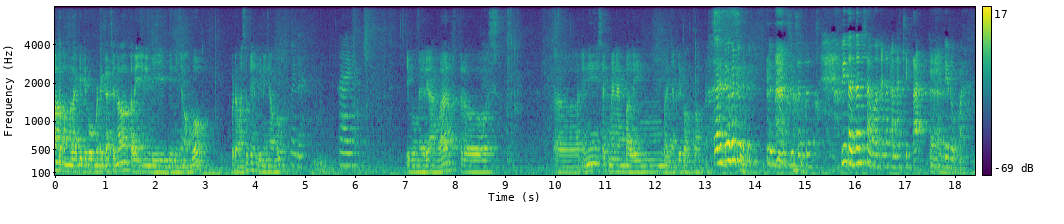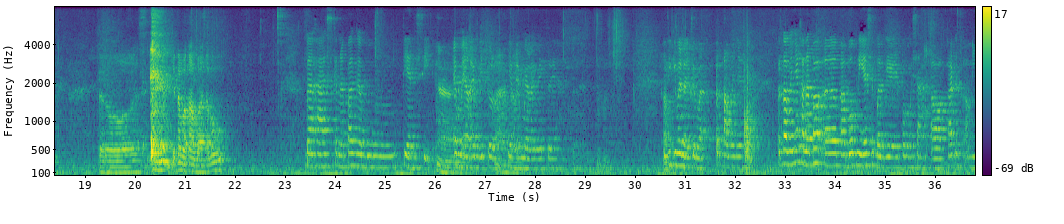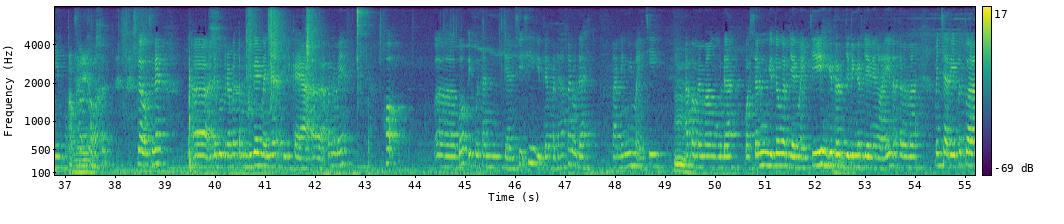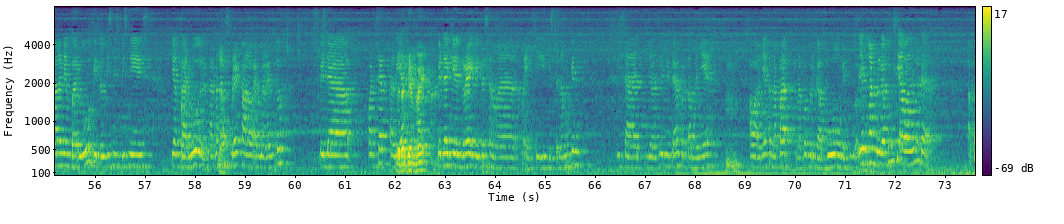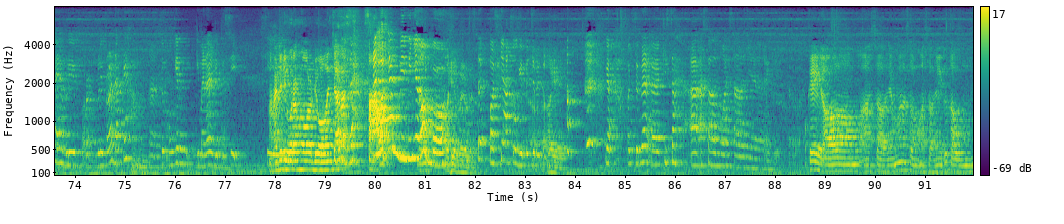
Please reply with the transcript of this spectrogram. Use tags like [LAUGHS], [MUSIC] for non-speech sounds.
semua, ketemu lagi di Pop Merdeka Channel Kali ini di Bininya Ombo Udah masuk ya Bininya Ombo Udah. Hai. Ibu Mary Anwar Terus eh, ini segmen yang paling banyak ditonton Aduh, aduh, aduh. ditonton. Ditonton sama anak-anak kita Eh. di rumah. Terus ini kita bakal bahas apa Bu? Bahas kenapa gabung TNC. Nah. MLM itu lah, Nah, yang. MLM itu ya. Jadi gimana coba pertamanya? Pertamanya kenapa eh, Pak Bob nih ya sebagai pengusaha kawakan, amin. pengusaha Amin. [LAUGHS] Nggak maksudnya eh, ada beberapa temen juga yang nanya, jadi kayak eh, apa namanya? Kok eh, Bob ikutan TNC sih gitu ya? Padahal kan udah running nih Maici. Hmm. Apa memang udah bosen gitu ngerjain Maici gitu, jadi ngerjain yang lain atau memang mencari petualangan yang baru gitu, bisnis-bisnis yang baru karena kan Ya. sebenarnya kalau MLM tuh beda konsep kali Beda ya. genre. Beda genre gitu sama Maici gitu. Nah mungkin bisa jelasin gitu ya pertamanya. Ya Hmm. awalnya kenapa kenapa bergabung gitu. Ya bukan bergabung sih awalnya ada apa ya beli beli produk ya. Hmm. nah itu mungkin gimana gitu sih. Si Nah, jadi orang mau diwawancara Bisa. Salah. kan, kan bininya Oh Ombo. iya bener-bener hostnya aku gitu cerita Oh iya. [LAUGHS] Nggak maksudnya eh, kisah eh, asal muasalnya Oke, awal muasalnya mah asal muasalnya itu tahun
